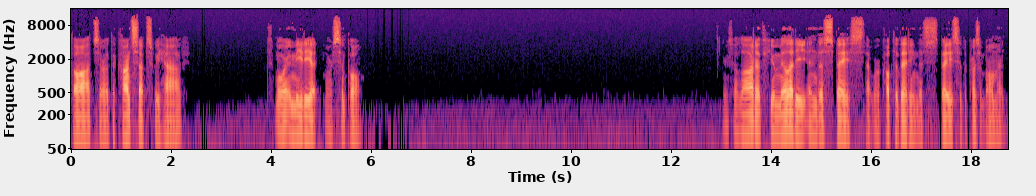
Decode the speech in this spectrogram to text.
thoughts or the concepts we have. It's more immediate, more simple. There's a lot of humility in this space that we're cultivating, this space of the present moment.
